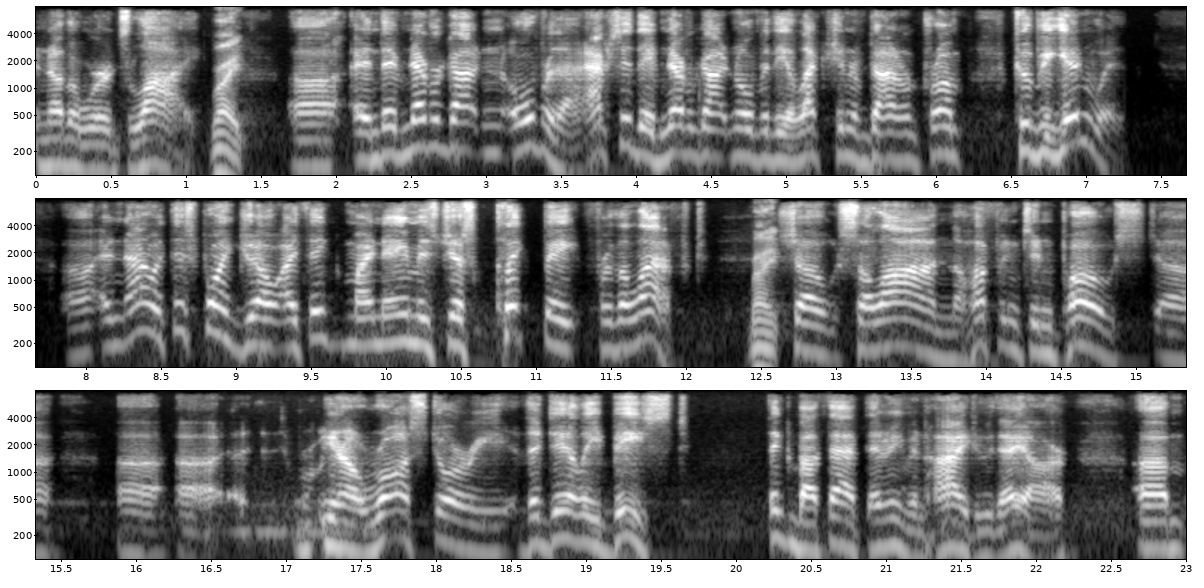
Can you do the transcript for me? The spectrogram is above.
In other words, lie. Right. Uh, and they've never gotten over that. Actually, they've never gotten over the election of Donald Trump to begin with. Uh, and now at this point, Joe, I think my name is just clickbait for the left. Right. So Salon, the Huffington Post, uh, uh, uh, you know, Raw Story, the Daily Beast. Think about that. They don't even hide who they are. Um,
